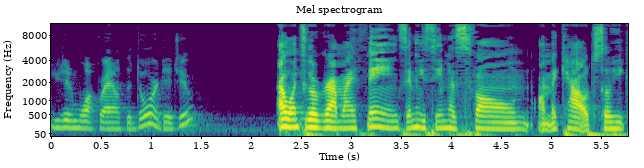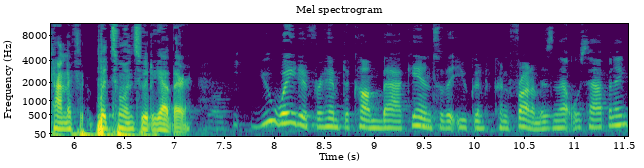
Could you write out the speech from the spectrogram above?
you didn't walk right out the door, did you? I went to go grab my things, and he seen his phone on the couch, so he kind of put two and two together. Well, you waited for him to come back in so that you could confront him. Isn't that what's happening?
